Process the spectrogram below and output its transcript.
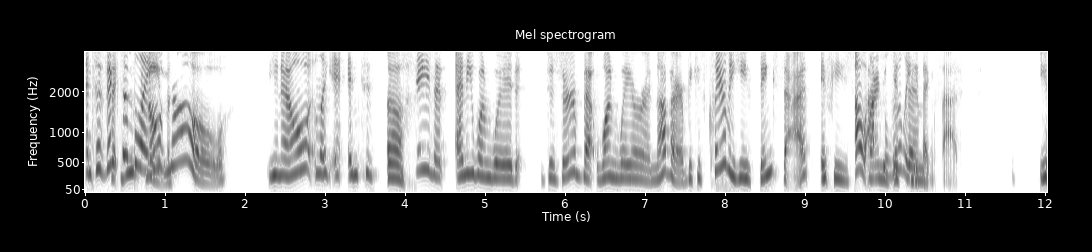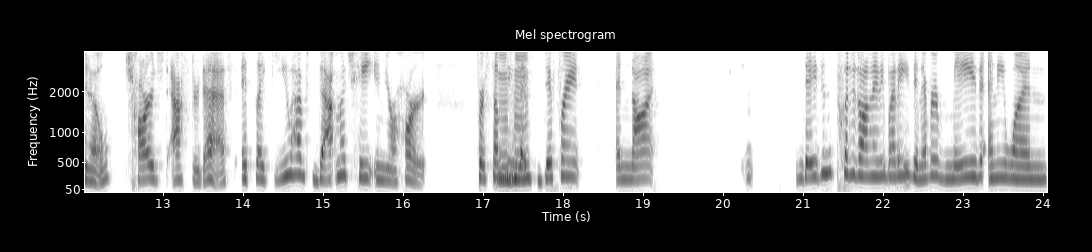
And to victim blame. don't you know, like, and to, Ugh. say that anyone would deserve that one way or another, because clearly he thinks that if he's Oh, absolutely. get He thinks that. You know, charged after death. It's like you have that much hate in your heart for something Mhm. that's different and not they didn't put it on anybody. They never made anyone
